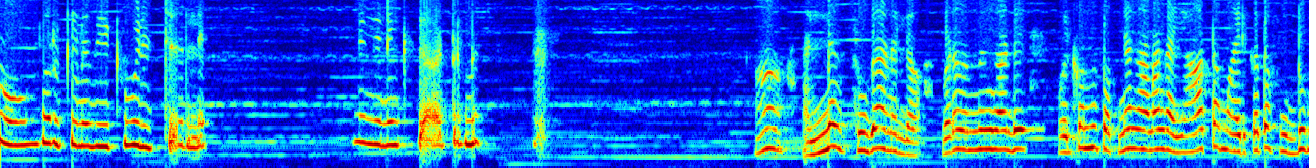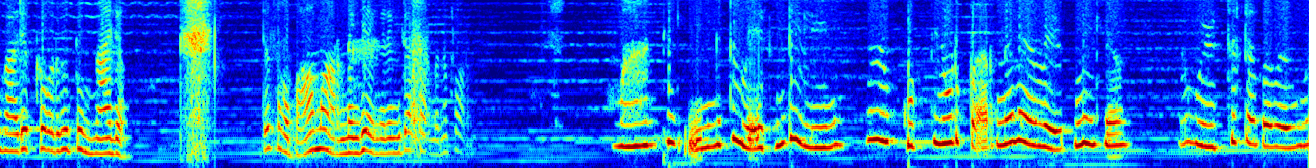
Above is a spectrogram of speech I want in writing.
നോമ്പറക്കണതേക്ക് വിളിച്ചല്ലേ എങ്ങനെയൊക്കെ കാട്ടണത് ആ അല്ല സുഖാണല്ലോ. ഇവിടെ വന്നിങ്ങാണ്ട് ഓൽക്കൊന്നും സ്വപ്നം കാണാൻ കഴിയാത്ത മാരിക്കത്തെ ഫുഡും കാര്യമൊക്കെ നിന്ന് തിന്നാലോ? എന്റെ സ്വഭാവം മാറണമെങ്കിൽ എങ്ങനെയെങ്കിലും ആ തള്ളനെ പറഞ്ഞു മാറ്റില്ലേ ഇങ്ങോട്ട് വരണ്ടില്ലേ കുട്ടിനോട് പറഞ്ഞത് ഞാൻ വരുന്നില്ല. വന്നു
